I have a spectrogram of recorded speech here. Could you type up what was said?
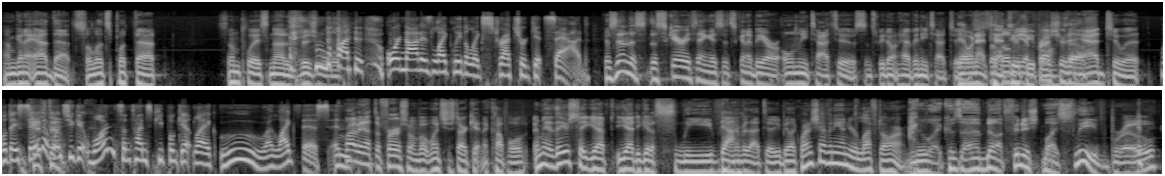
I'm gonna add that. So let's put that someplace not as visual. Not, or not as likely to like stretch or get sad. Because then the the scary thing is it's going to be our only tattoo since we don't have any tattoos. Yeah, we're not so there'll tattoo be a people, pressure to add to it. Well, they say Just that a- once you get one, sometimes people get like, "Ooh, I like this," and Probably not the first one, but once you start getting a couple, I mean, they used to you have to, you had to get a sleeve. Yeah. Remember that deal? You'd be like, "Why don't you have any on your left arm?" And they're like, "Cause I have not finished my sleeve, bro."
